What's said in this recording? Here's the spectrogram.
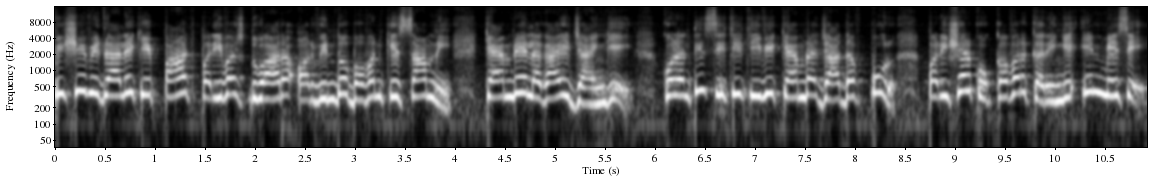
विश्वविद्यालय के पाँच परिवश द्वारा और विंडो भवन के सामने कैमरे लगाए जाएँगे। उनतीस सीसीटीवी कैमरा जादवपुर परिसर को कवर करेंगे। इनमें से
